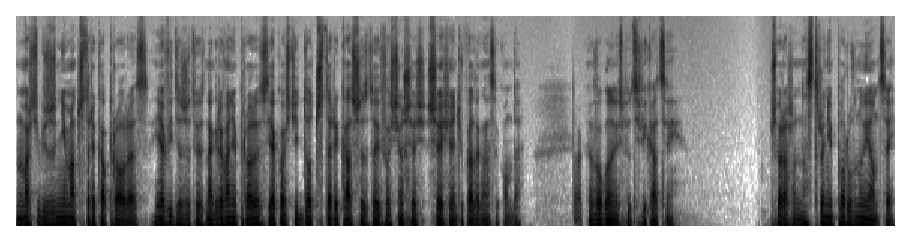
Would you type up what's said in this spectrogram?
Marcin pisze, że nie ma 4K ProRes. Ja widzę, że to jest nagrywanie ProRes z jakości do 4K z częstotliwością 60 klatek na sekundę. Tak. W ogólnej specyfikacji. Przepraszam, na stronie porównującej.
